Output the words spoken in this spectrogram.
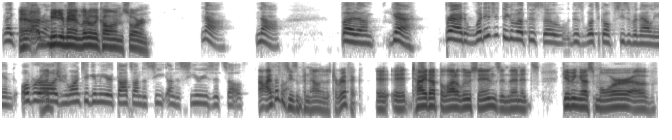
like and, uh, Meteor Man literally call him Sauron. Nah, nah, but um, yeah. Brad, what did you think about this? Uh, this what's it called season finale? And overall, tr- if you want to give me your thoughts on the se- on the series itself. I thought the season finale was terrific. It, it tied up a lot of loose ends, and then it's giving us more of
